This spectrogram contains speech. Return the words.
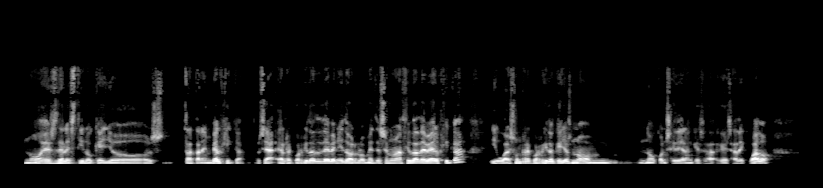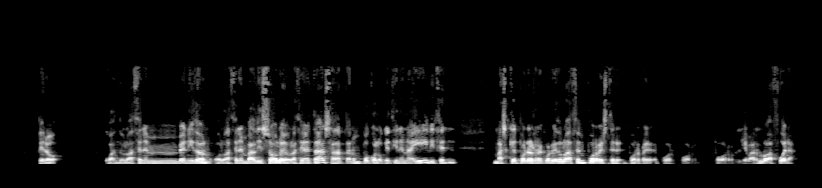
no es del estilo que ellos tratan en Bélgica. O sea, el recorrido de Benidorm lo metes en una ciudad de Bélgica, igual es un recorrido que ellos no, no consideran que es, adecuado. Pero cuando lo hacen en Benidorm o lo hacen en Valdisole o lo hacen en tal, se adaptan un poco a lo que tienen ahí y dicen, más que por el recorrido, lo hacen por, por, por, por llevarlo afuera.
